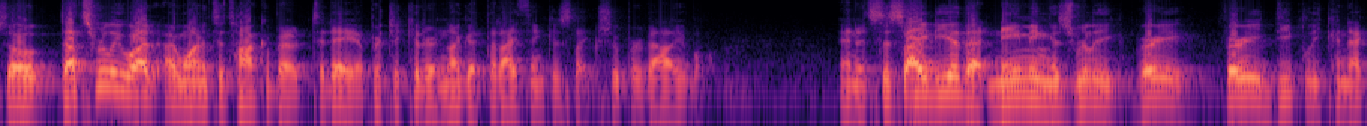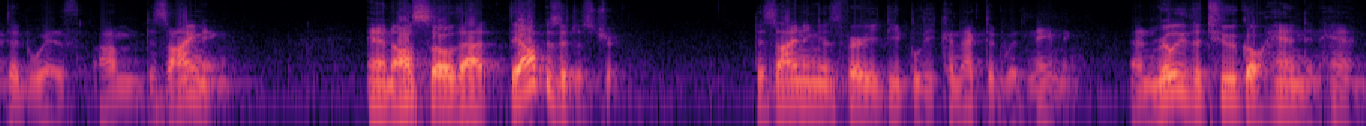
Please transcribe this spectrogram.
So that's really what I wanted to talk about today, a particular nugget that I think is like super valuable. And it's this idea that naming is really very, very deeply connected with um, designing. And also that the opposite is true. Designing is very deeply connected with naming. And really the two go hand in hand.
